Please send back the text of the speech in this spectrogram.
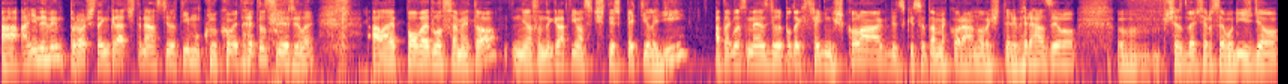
A ani nevím proč, tenkrát 14 letýmu klukovi tady to svěřili, ale povedlo se mi to. Měl jsem tenkrát tým asi 4-5 lidí a takhle jsme jezdili po těch středních školách, vždycky se tam jako ráno ve 4 vyrazilo, v 6 večer se odjíždělo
